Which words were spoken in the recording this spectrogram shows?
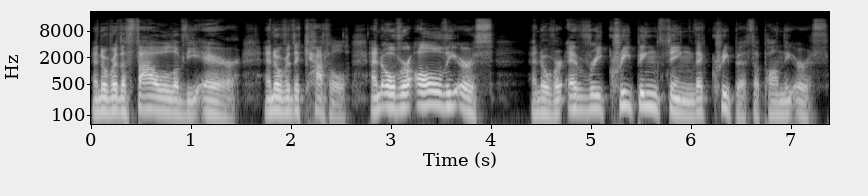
and over the fowl of the air, and over the cattle, and over all the earth, and over every creeping thing that creepeth upon the earth.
